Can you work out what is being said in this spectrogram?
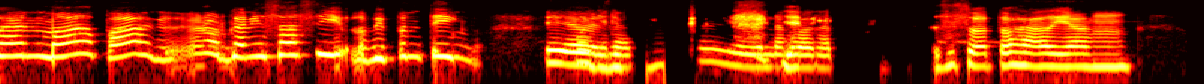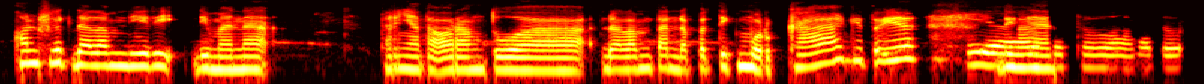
kan ma apa organisasi lebih penting Iya, oh jadi benar. Iya, benar jadi banget. sesuatu hal yang konflik dalam diri di mana ternyata orang tua dalam tanda petik murka gitu ya Iya, dengan betul tuh.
